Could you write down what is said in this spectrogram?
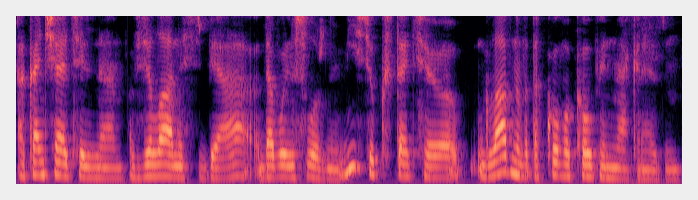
окончательно взяла на себя довольно сложную миссию, кстати, главного такого coping mechanism.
